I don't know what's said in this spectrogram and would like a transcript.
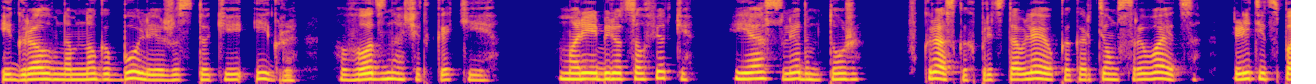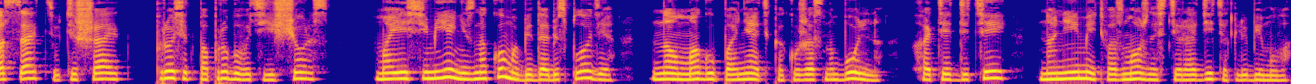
играл в намного более жестокие игры. Вот значит, какие. Мария берет салфетки, я следом тоже. В красках представляю, как Артем срывается, летит спасать, утешает, просит попробовать еще раз. Моей семье не знакома беда бесплодия – но могу понять, как ужасно больно хотеть детей, но не иметь возможности родить от любимого.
